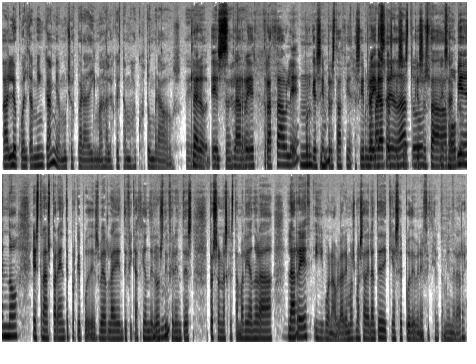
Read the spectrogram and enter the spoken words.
ah, lo cual también cambia muchos paradigmas a los que estamos acostumbrados. Eh, claro, es la red trazable, porque siempre, está, siempre hay datos, que, se, está moviendo, es transparente porque puedes ver la identificación de las diferentes personas que están validando la, la red y bueno, hablaremos más adelante de quién se puede beneficiar también de la red.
